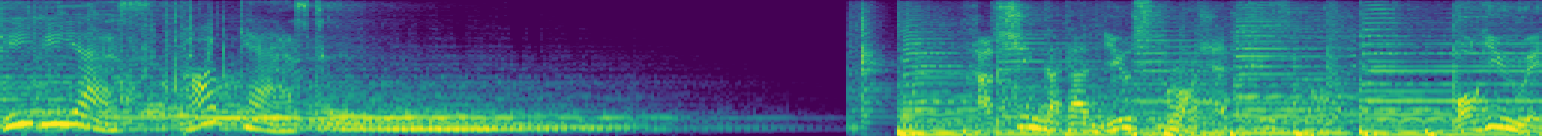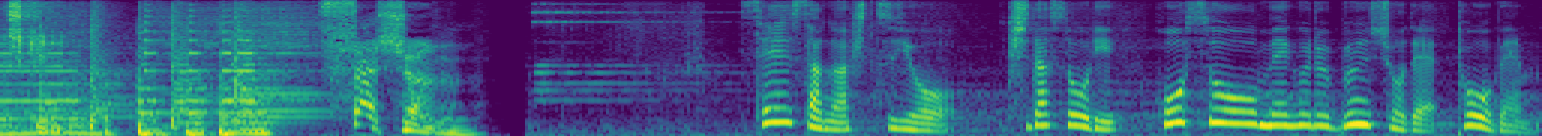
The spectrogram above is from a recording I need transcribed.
TBS Podcast 発信型ニュースプロジェクト。荻上チキ。セッション。精査が必要。岸田総理放送をめぐる文書で答弁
